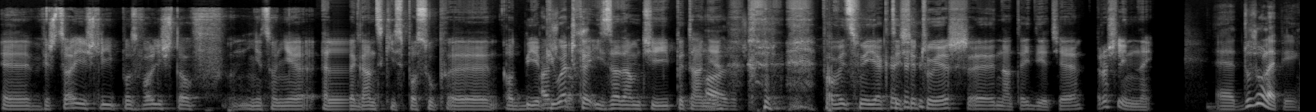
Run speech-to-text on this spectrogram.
E, wiesz co, jeśli pozwolisz, to w nieco nieelegancki sposób e, odbiję Aż piłeczkę proszę. i zadam ci pytanie. Powiedz mi, jak ty się czujesz na tej diecie roślinnej? Dużo lepiej.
